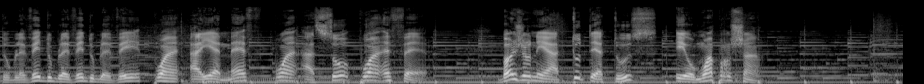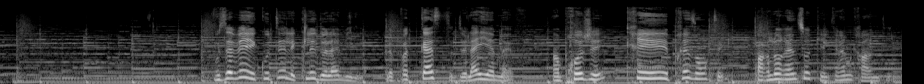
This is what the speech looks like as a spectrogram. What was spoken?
www.imf.asso.fr. Bonne journée à toutes et à tous et au mois prochain. Vous avez écouté Les Clés de la Ville, le podcast de l'IMF, un projet créé et présenté par Lorenzo Grandi.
